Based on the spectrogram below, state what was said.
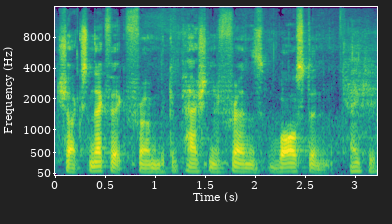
Chuck Snekvik from the Compassionate Friends, Boston. Thank you.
